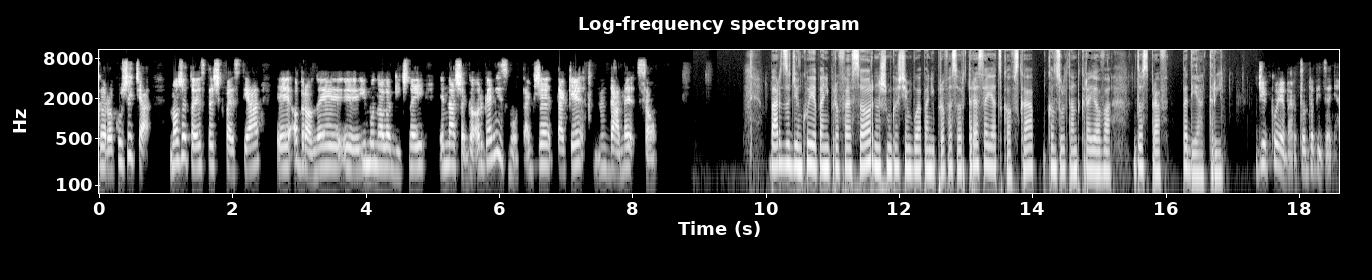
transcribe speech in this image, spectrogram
roku życia. Może to jest też kwestia y, obrony y, immunologicznej naszego organizmu. Także takie dane są. Bardzo dziękuję pani profesor. Naszym gościem była pani profesor Teresa Jackowska, konsultant krajowa do spraw pediatrii. Dziękuję bardzo. Do widzenia.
